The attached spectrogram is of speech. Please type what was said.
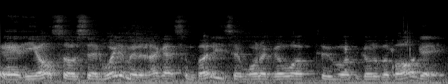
And he also said, "Wait a minute, I got some buddies that want to go up to uh, go to the ball game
